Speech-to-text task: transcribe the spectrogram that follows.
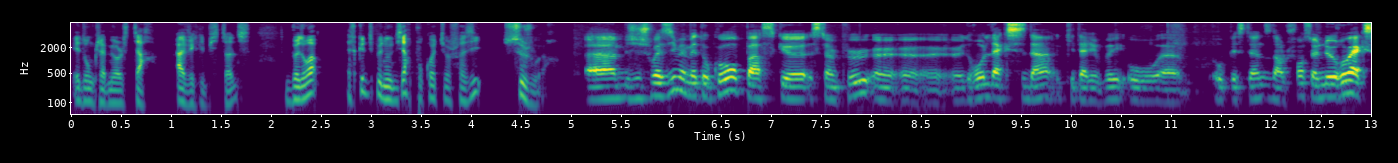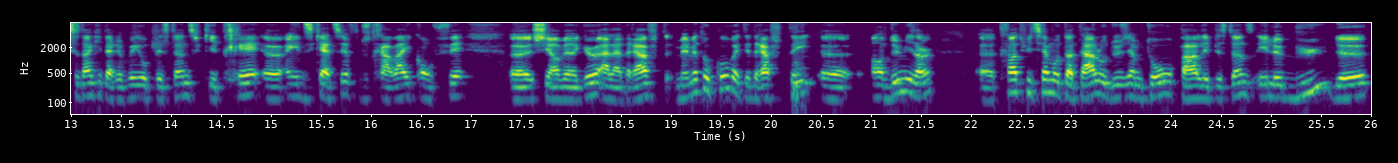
Et donc jamais All-Star avec les Pistons. Benoît, est-ce que tu peux nous dire pourquoi tu as choisi ce joueur? Euh, j'ai choisi me mettre au cours parce que c'est un peu un, drôle d'accident qui est arrivé au, euh, aux Pistons. Dans le fond, c'est un heureux accident qui est arrivé aux Pistons qui est très euh, indicatif du travail qu'on fait chez Envergure à la draft. Mehmet Okour a été drafté en 2001, euh, 38e au total, au deuxième tour par les Pistons. Et le but de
